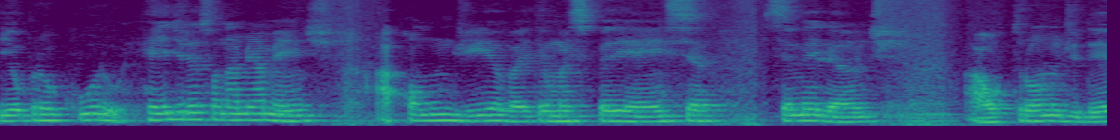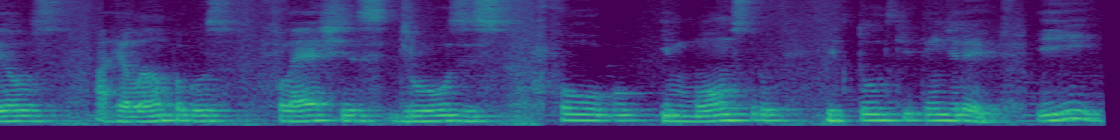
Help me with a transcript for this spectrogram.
e eu procuro redirecionar minha mente a como um dia vai ter uma experiência semelhante ao trono de Deus, a relâmpagos, flashes de luzes, fogo e monstro e tudo que tem direito. E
